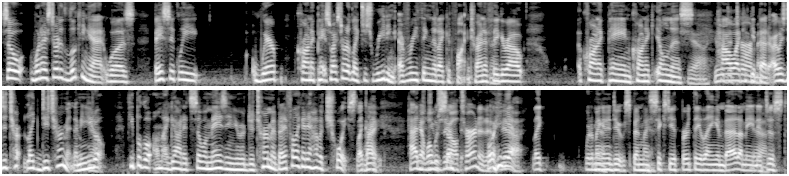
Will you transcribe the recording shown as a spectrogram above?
so what I started looking at was basically where chronic pain. So I started like just reading everything that I could find, trying to figure out chronic pain, chronic illness, Yeah, how I could get better. I was deter- like determined. I mean, you Yeah. don't. People go, "Oh my God, it's so amazing! You're determined," but I felt like I didn't have a choice. Like Right. I had Yeah, to what do was the alternative? Well, yeah. Yeah. like what am I going to do? Spend my 60th birthday laying in bed? I mean, Yeah. it just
